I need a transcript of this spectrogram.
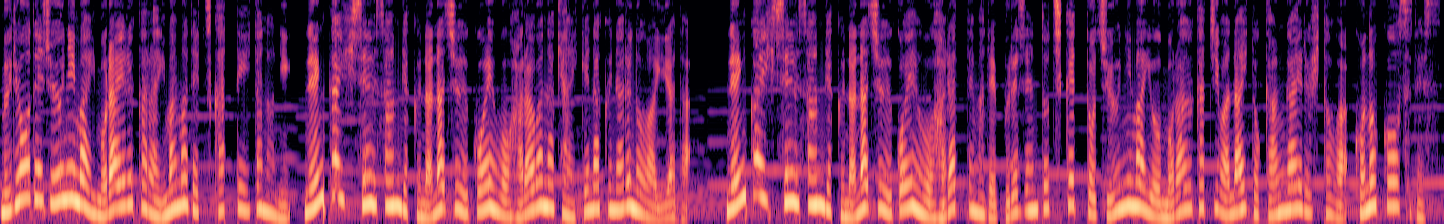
無料で12枚もらえるから今まで使っていたのに、年会費1375円を払わなきゃいけなくなるのは嫌だ。年会費1375円を払ってまでプレゼントチケット12枚をもらう価値はないと考える人はこのコースです。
